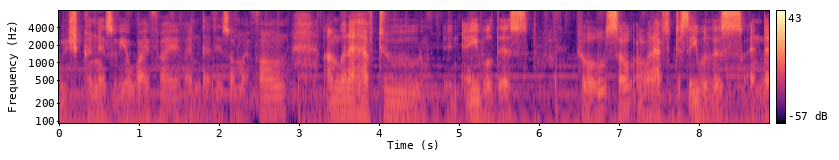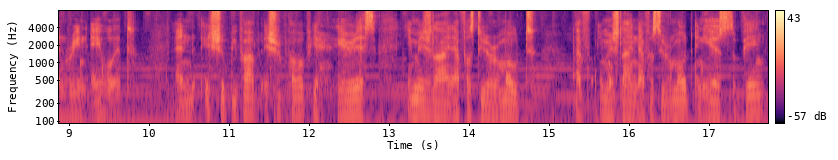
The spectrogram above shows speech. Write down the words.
which connects via Wi-Fi and that is on my phone I'm gonna have to enable this so I'm gonna have to disable this and then re-enable it. And it should be pop it should pop up here. Here it is. Image line FL Studio remote. F image line FL Studio remote and here's the ping.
